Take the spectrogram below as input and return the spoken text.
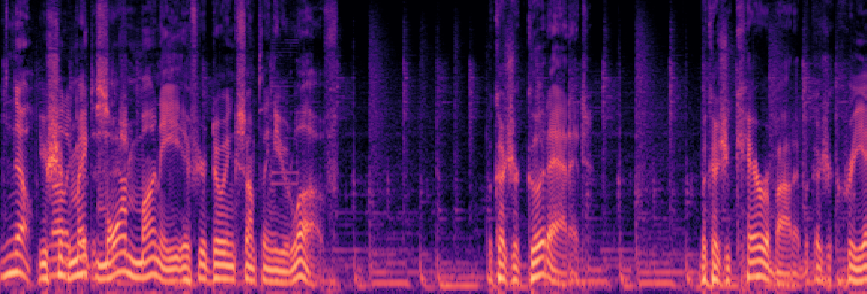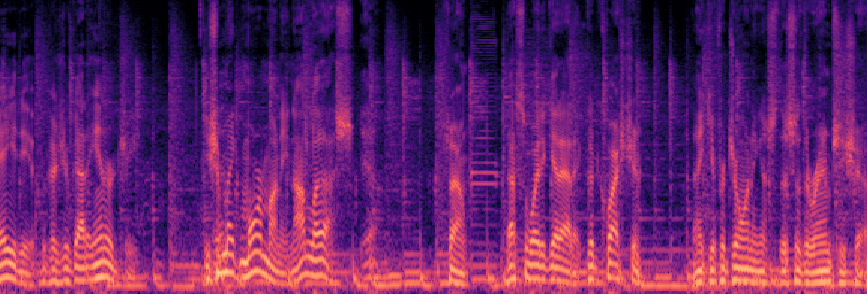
No, You should make more money if you're doing something you love because you're good at it, because you care about it, because you're creative, because you've got energy. You should make more money, not less. Yeah. So that's the way to get at it. Good question. Thank you for joining us. This is The Ramsey Show.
